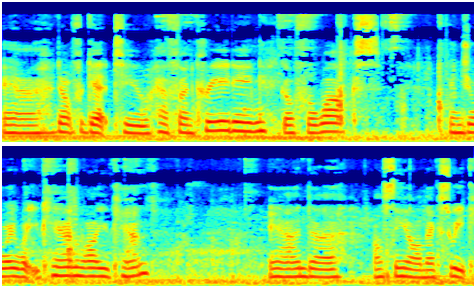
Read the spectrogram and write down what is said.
And don't forget to have fun creating go for walks enjoy what you can while you can and uh, I'll see you all next week.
